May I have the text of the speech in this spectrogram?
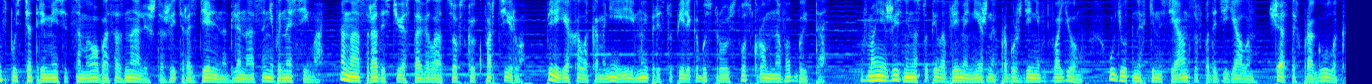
Спустя три месяца мы оба осознали, что жить раздельно для нас невыносимо. Она с радостью оставила отцовскую квартиру, переехала ко мне, и мы приступили к обустройству скромного быта. В моей жизни наступило время нежных пробуждений вдвоем – уютных киносеансов под одеялом, частых прогулок,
